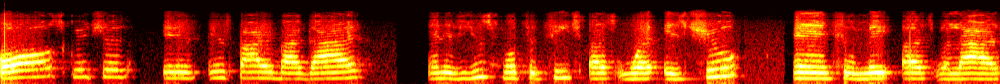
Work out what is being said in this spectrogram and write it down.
All scripture is inspired by God and is useful to teach us what is true and to make us realize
